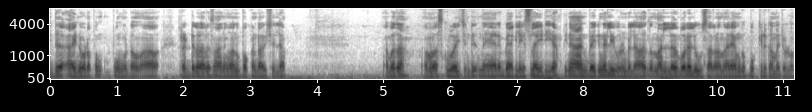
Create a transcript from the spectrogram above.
ഇത് അതിനോടൊപ്പം പൊങ്ങും ആ റെഡ് കളർ സാധനങ്ങളൊന്നും പൊക്കേണ്ട ആവശ്യമില്ല. അപ്പോൾ അതാ നമ്മൾ സ്ക്രൂ അയച്ചിട്ട് നേരെ ബാക്കിലേക്ക് സ്ലൈഡ് ചെയ്യുക പിന്നെ ഹാൻഡ് ബ്രേക്കിന്റെ ലിവർ ഉണ്ടല്ലോ അത് നല്ലപോലെ ലൂസ് ആക്കണം. എന്നാലേ നമുക്ക് പൊക്കിയെടുക്കാൻ പറ്റുള്ളൂ.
